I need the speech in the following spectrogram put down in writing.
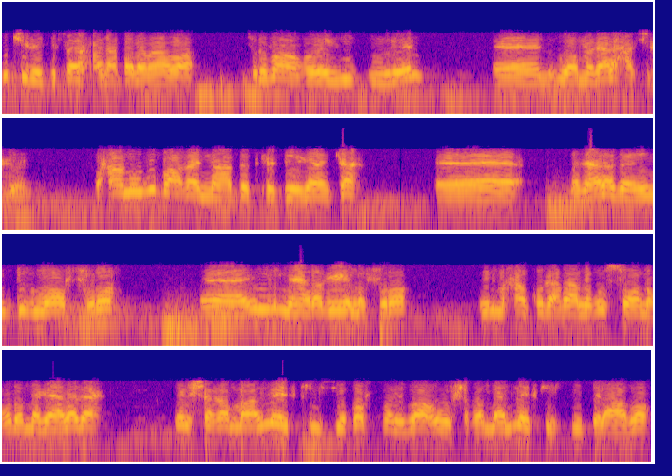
ku jiray difaaca badanaa waa furmaha horey u guureen waa magaalo xasiloon. Waxaanu ugu baaqaynaa dadka deegaanka magaalada in dib loo furo in meheradihii la furo in maxaan ku dhahdaa lagu soo noqdo magaalada in shaqa maalmeedkiisii qof waliba uu shaqa maalmeedkiisii bilaabo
